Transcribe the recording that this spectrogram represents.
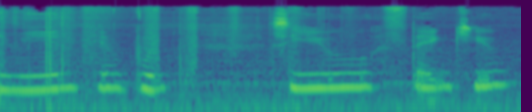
I mean ya ampun. See you. Thank you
